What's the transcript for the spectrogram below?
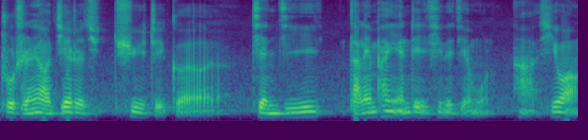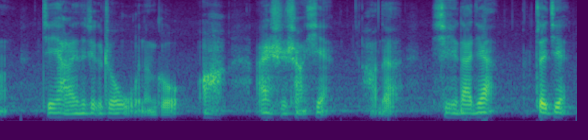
主持人要接着去去这个剪辑。大连攀岩这一期的节目了啊，希望接下来的这个周五能够啊按时上线。好的，谢谢大家，再见。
